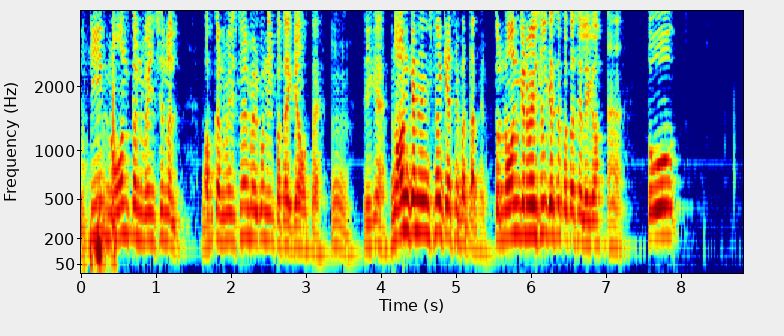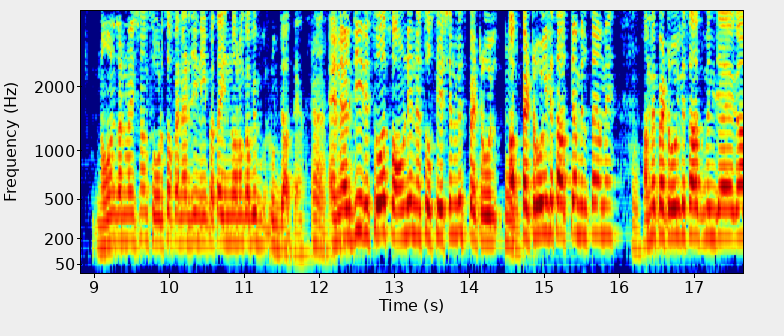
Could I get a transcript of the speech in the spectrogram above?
कि नॉन कन्वेंशनल अब कन्वेंशनल मेरे को नहीं पता है क्या होता है। हम्म। ठीक है? नॉन कन्वेंशनल कैसे पता फिर? तो नॉन कन्वेंशनल कैसे पता चलेगा? हाँ। तो non conventional source of energy नहीं पता इन दोनों का भी रुक जाते हैं। हाँ। Energy resource found in association with petrol hmm. अब पेट्रोल के साथ क्या मिलता है हमें? हमें पेट्रोल के साथ मिल जाएगा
